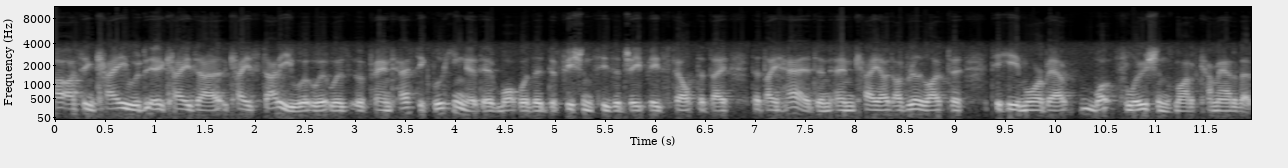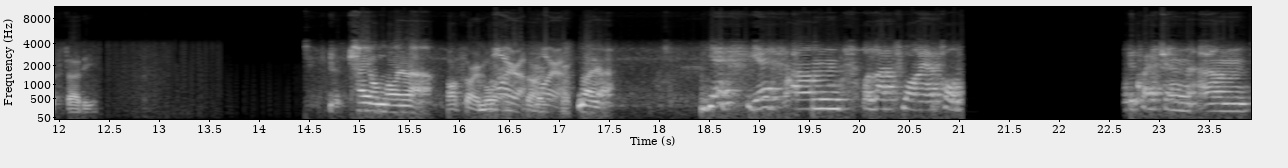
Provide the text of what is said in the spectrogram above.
Oh, I think Kay would, Kay's, uh, Kay's study was, was fantastic, looking at what were the deficiencies that GPs felt that they that they had. And, and Kay, I'd, I'd really like to, to hear more about what solutions might have come out of that study. Kay or Moira? Oh, sorry, Moira. Moira. Sorry. Moira. Moira. Yes, yes. Um, well, that's why I posed the question. Um,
